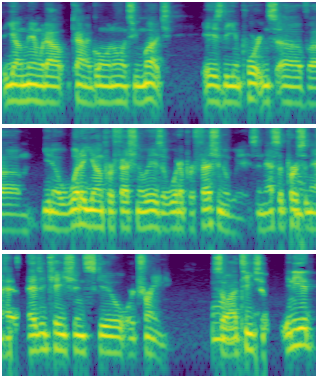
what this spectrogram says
the young men without kind of going on too much is the importance of um, you know what a young professional is or what a professional is and that's a person that has education skill or training so i mm-hmm. teach any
